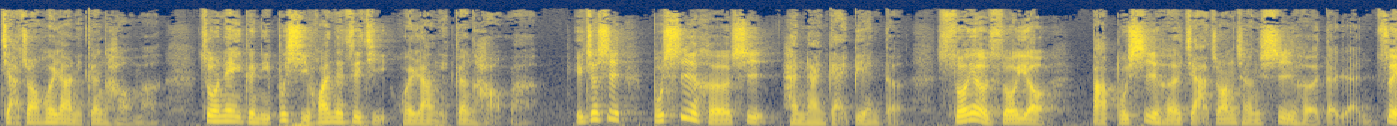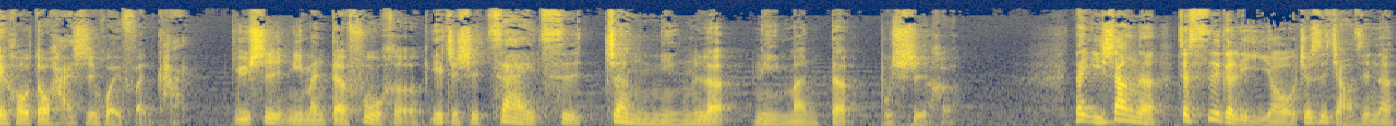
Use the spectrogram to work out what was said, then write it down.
假装会让你更好吗？做那个你不喜欢的自己会让你更好吗？也就是不适合是很难改变的。所有所有把不适合假装成适合的人，最后都还是会分开。于是你们的复合也只是再次证明了你们的不适合。那以上呢这四个理由，就是饺子呢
